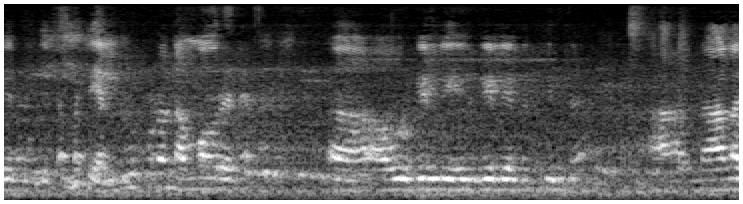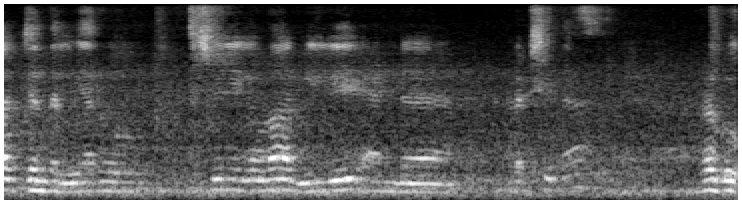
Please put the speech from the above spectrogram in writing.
ಗೆದ್ದಿದ್ದಿಲ್ಲ. ಬಟ್ ಎಲ್ಲರೂ ಕೂಡ ನಮ್ಮವರೇನೆ. ಅವ್ರು ಗೆಲ್ಲಿ, ಇವ್ರು ಗೆಲ್ಲಿ ಅನ್ನೋದಕ್ಕಿಂತ ನಾಲ್ಕು ಜನದಲ್ಲಿ ಯಾರು ಶ್ರೀನಿಗೌಡ ಗೌಡ ಗಿಲ್ಲಿ ಆ್ಯಂಡ್ ರಕ್ಷಿತ, ರಘು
